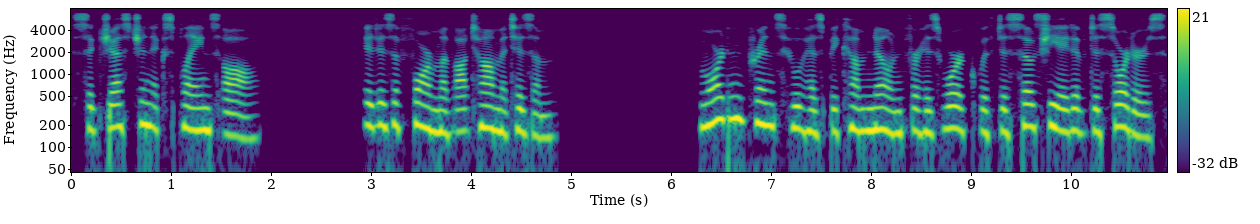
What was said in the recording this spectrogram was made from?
suggestion explains all. It is a form of automatism. Morton Prince who has become known for his work with dissociative disorders,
